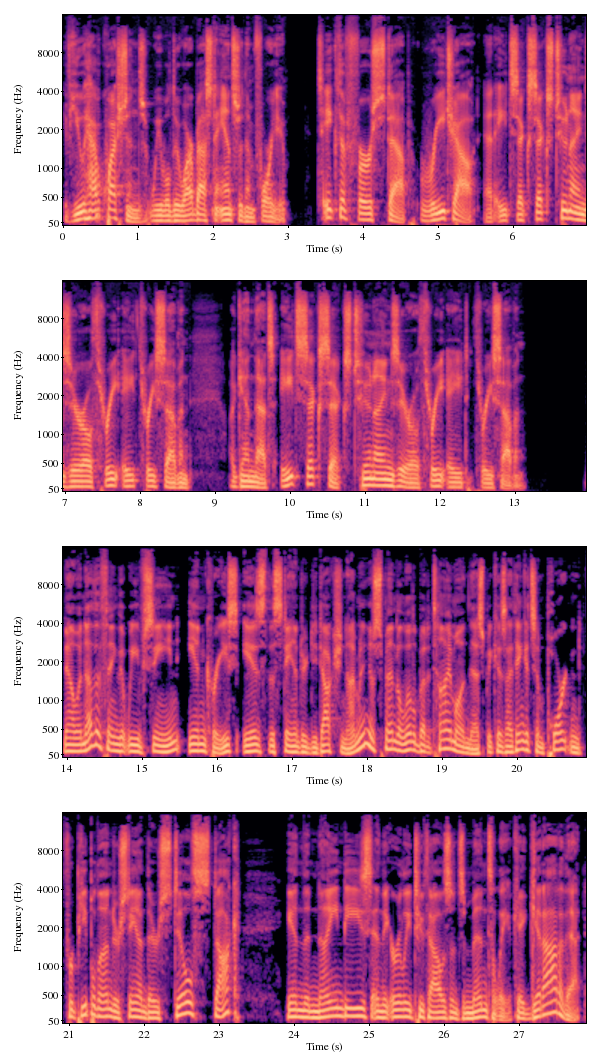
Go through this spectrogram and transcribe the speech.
If you have questions, we will do our best to answer them for you. Take the first step. Reach out at 866 290 3837. Again, that's 866 290 3837. Now, another thing that we've seen increase is the standard deduction. I'm going to spend a little bit of time on this because I think it's important for people to understand they're still stuck in the 90s and the early 2000s mentally. Okay, get out of that.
